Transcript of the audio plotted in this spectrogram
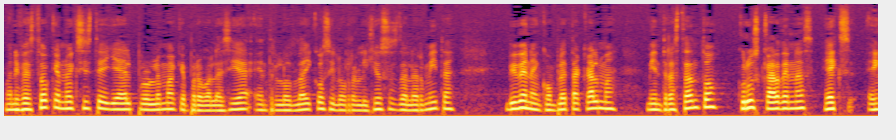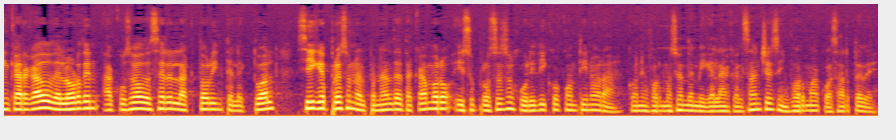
Manifestó que no existe ya el problema que prevalecía entre los laicos y los religiosos de la ermita, viven en completa calma. Mientras tanto, Cruz Cárdenas, ex encargado del orden, acusado de ser el actor intelectual, sigue preso en el penal de Tacámbaro y su proceso jurídico continuará. Con información de Miguel Ángel Sánchez, informa Cuasar TV.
